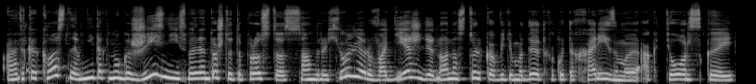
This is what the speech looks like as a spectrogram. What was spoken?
она такая классная, в ней так много жизни, несмотря на то, что это просто Сандра Хюллер в одежде, но она столько, видимо, дает какой-то харизмы актерской.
